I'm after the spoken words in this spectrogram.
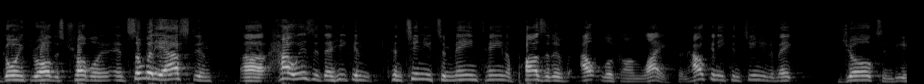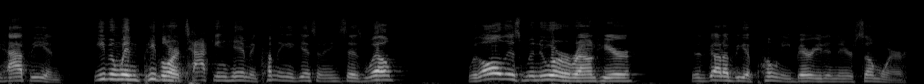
going through all this trouble. And, and somebody asked him, uh, how is it that he can continue to maintain a positive outlook on life? And how can he continue to make jokes and be happy? And even when people are attacking him and coming against him, and he says, well, with all this manure around here, there's got to be a pony buried in there somewhere.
